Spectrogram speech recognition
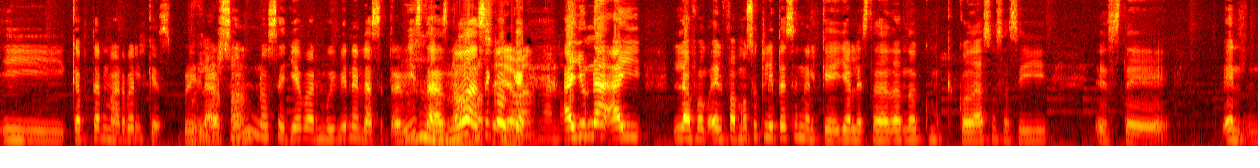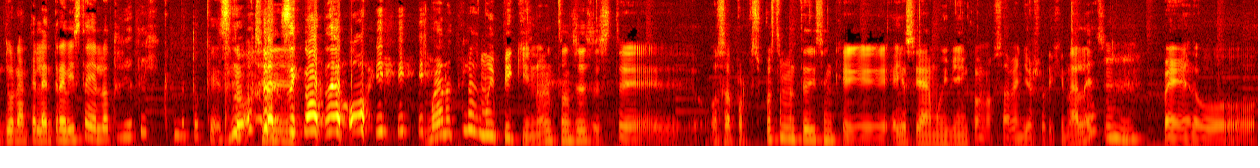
Y Captain Marvel, que es Brie Brie Larson, Larson. no se llevan muy bien en las entrevistas, ¿no? No, no Así se como que. No, no, hay no. una, hay la fa- el famoso clip es en el que ella le está dando como que codazos así, este, en- durante la entrevista y el otro, ya te dije que no me toques, ¿no? Sí. Así como de hoy. Bueno, que es muy picky, ¿no? Entonces, este. O sea, porque supuestamente dicen que ellos se llevan muy bien con los Avengers originales, pero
